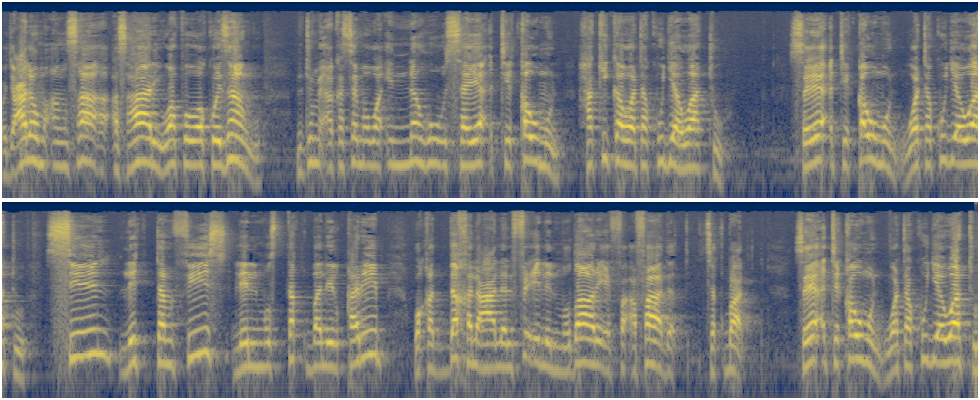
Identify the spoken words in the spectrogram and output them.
wajaalahum ansa- ashari wapo wakwe zangu mtume akasema wa innahu sayati qaumun hakika watakuja watu sayati qaumun watakuja watu sin litamfis lilmustaqbali lqarib وقد دخل على الفعل المضارع فأفاد استقبال سيأتي قوم وتكوجا watu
